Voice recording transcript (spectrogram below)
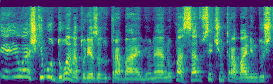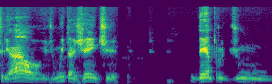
É, eu acho que mudou a natureza do trabalho. Né? No passado, você tinha um trabalho industrial, de muita gente dentro de um,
